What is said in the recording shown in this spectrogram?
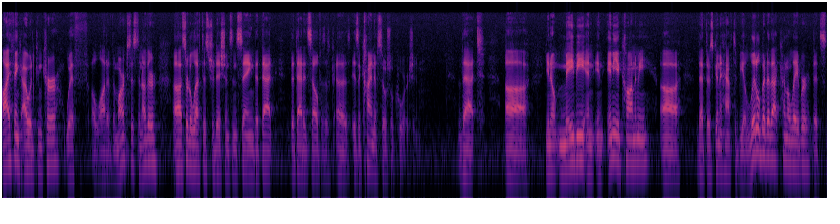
I think I would concur with a lot of the Marxist and other uh, sort of leftist traditions in saying that that, that, that itself is a, uh, is a kind of social coercion. That, uh, you know, maybe in, in any economy, uh, that there's going to have to be a little bit of that kind of labor that's,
